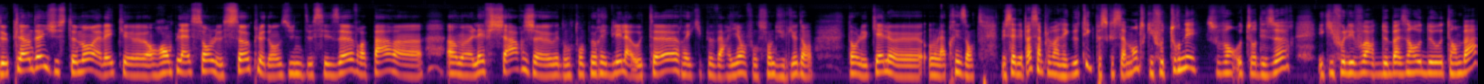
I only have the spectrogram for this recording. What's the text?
de clin d'œil justement avec, euh, en remplaçant le socle dans une de ses œuvres par un, un, lève-charge euh, dont on peut régler la hauteur et qui peut varier en fonction du lieu dans, dans lequel on la présente. Mais ça n'est pas simplement anecdotique parce que ça montre qu'il faut tourner souvent autour des œuvres et qu'il faut les voir de bas en haut, de haut en bas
